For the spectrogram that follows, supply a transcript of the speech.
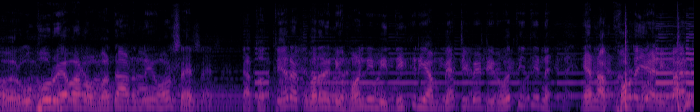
હવે ઊભું રહેવાનો વદાડ નહીં હો સાહેબ. ત્યાં તો તેરક વર્ષની હોનીની દીકરી આમ બેઠી બેઠી રોતી હતી ને, એના ખોળિયાની બેઠી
